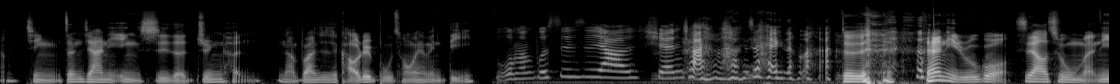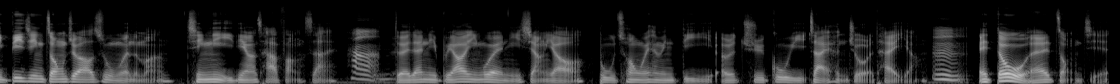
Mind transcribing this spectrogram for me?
阳，请增加你饮食的均衡。那不然就是考虑补充维他命 D。我们不是是要宣传防晒的吗？对 不对？但是你如果是要出门，你毕竟终究要出门的嘛，请你一定要擦防晒。哼，对，但你不要因为你想要补充维他命 D 而去故意晒很久的太阳。嗯，哎，都我在总结，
